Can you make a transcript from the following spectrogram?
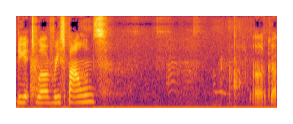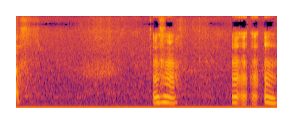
Do you get 12 respawns? Okay. Mm-hmm. Mm mm mm.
